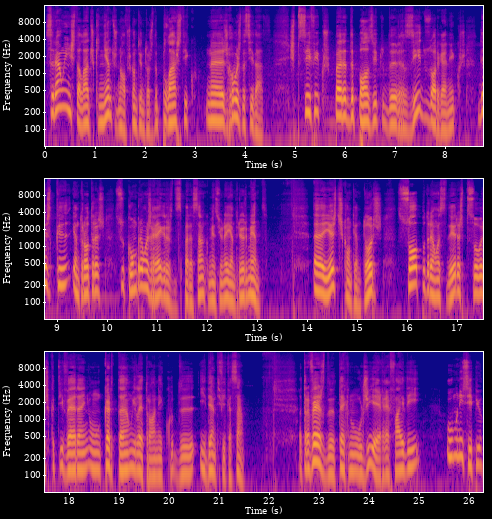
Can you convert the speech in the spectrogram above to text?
Serão instalados 500 novos contentores de plástico nas ruas da cidade, específicos para depósito de resíduos orgânicos, desde que, entre outras, se cumpram as regras de separação que mencionei anteriormente. A estes contentores só poderão aceder as pessoas que tiverem um cartão eletrónico de identificação. Através de tecnologia RFID, o município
